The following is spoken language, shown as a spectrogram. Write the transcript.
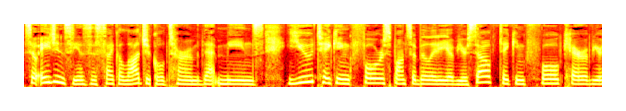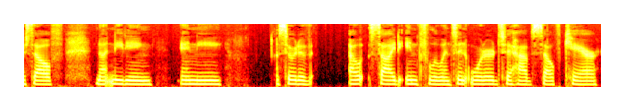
So, agency is a psychological term that means you taking full responsibility of yourself, taking full care of yourself, not needing any sort of outside influence in order to have self care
